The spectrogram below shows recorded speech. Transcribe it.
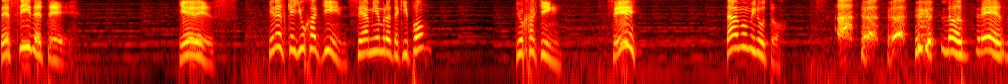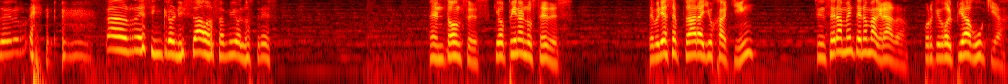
¡Decídete! ¿Quieres? ¿Quieres que Yu Jin sea miembro de tu equipo? Yu Jin. ¿Sí? Dame un minuto. los tres. Eh, Están re sincronizados, amigos, los tres. Entonces, ¿qué opinan ustedes? ¿Debería aceptar a Yu Jin? Sinceramente no me agrada, porque golpeó a Gukya.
